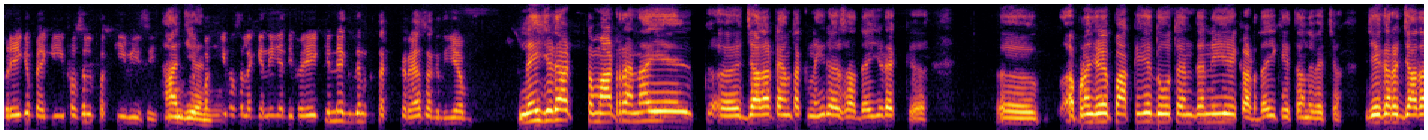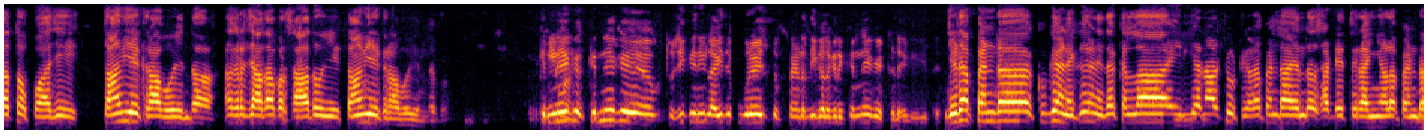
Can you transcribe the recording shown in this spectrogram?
ਬ੍ਰੇਕ ਪੈ ਗਈ ਫਸਲ ਪੱਕੀ ਵੀ ਸੀ। ਹਾਂਜੀ ਹਾਂਜੀ। ਪੱਕੀ ਫਸਲ ਅੱਗੇ ਨਹੀਂ ਜਾਂਦੀ ਫਿਰ ਇਹ ਕਿੰਨੇ ਦਿਨ ਤੱਕ ਰਹਿ ਸਕਦੀ ਹੈ? ਨਹੀਂ ਜਿਹੜਾ ਟਮਾਟਰ ਹੈ ਨਾ ਇਹ ਜ਼ਿਆਦਾ ਟਾਈਮ ਤੱਕ ਨਹੀਂ ਰਹਿ ਸਕਦਾ। ਇਹ ਜਿਹੜਾ ਆਪਣਾ ਜਿਹੜੇ ਪੱਕ ਜੇ ਦੋ ਤਿੰਨ ਦਿਨ ਹੀ ਇਹ ਕੱਢਦਾ ਜੀ ਖੇਤਾਂ ਦੇ ਵਿੱਚ। ਜੇਕਰ ਜ਼ਿਆਦਾ ਧੁੱਪ ਆ ਜੇ ਤਾਂ ਵੀ ਇਹ ਖਰਾਬ ਹੋ ਜਾਂਦਾ। ਅਗਰ ਜ਼ਿਆਦਾ ਬਰਸਾਤ ਹੋ ਜੇ ਤਾਂ ਵੀ ਇਹ ਖਰਾਬ ਹੋ ਜਾਂਦਾ। ਕਿੰਨੇ ਕਿੰਨੇ ਕੁ ਤੁਸੀਂ ਕਿੰਨੀ ਲਾਈ ਤੇ ਪੂਰੇ ਪਿੰਡ ਦੀ ਗੱਲ ਕਰੀ ਕਿੰਨੇ ਕੁ ਏਕੜ ਹੈਗੀ ਤੇ ਜਿਹੜਾ ਪਿੰਡ ਘੁਗਿਆਣੇ ਘੁਗਿਆਣੇ ਦਾ ਕੱਲਾ ਏਰੀਆ ਨਾਲ ਝੋਟੇ ਵਾਲਾ ਪਿੰਡ ਆ ਜਾਂਦਾ ਸਾਡੇ ਤਰਾਈਆਂ ਵਾਲਾ ਪਿੰਡ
